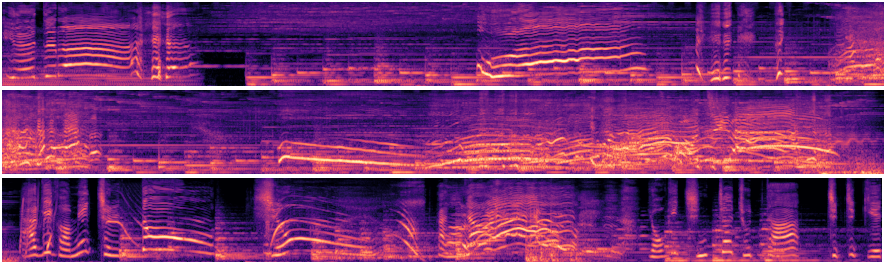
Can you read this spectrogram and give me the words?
얘들아. 우와. 멋지다. 아기 거미 출동. 슝. 안녕. 여기 진짜 좋다. 집 짓기에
